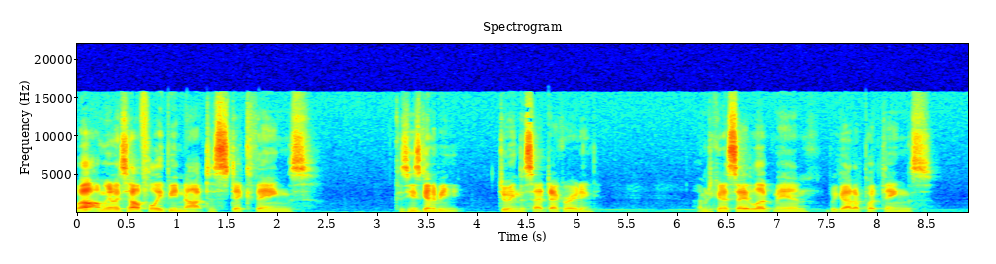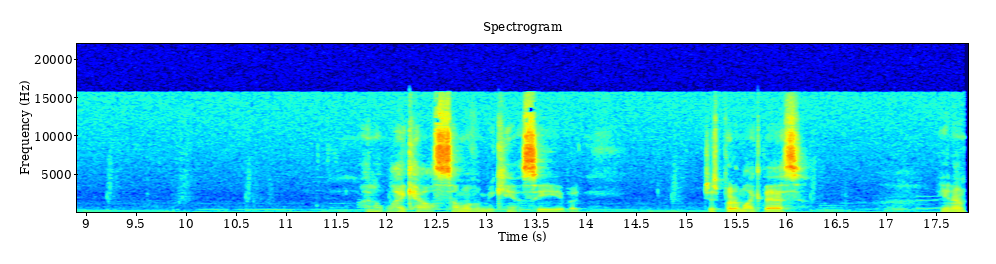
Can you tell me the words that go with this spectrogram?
Well, I'm going to tell Felipe not to stick things because he's going to be doing the set decorating. I'm just going to say, look, man, we got to put things I don't like how some of them you can't see, but just put them like this, you know?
